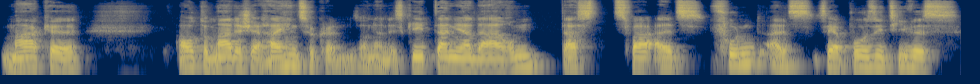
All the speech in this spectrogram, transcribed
Marke automatisch erreichen zu können, sondern es geht dann ja darum, das zwar als Fund, als sehr positives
